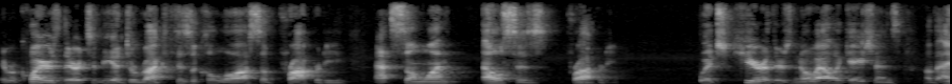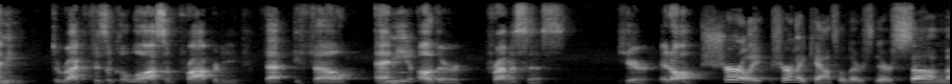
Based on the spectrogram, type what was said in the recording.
It requires there to be a direct physical loss of property at someone else's property, which here there's no allegations of any direct physical loss of property that befell any other premises here at all. Surely, surely, counsel, there's there's some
